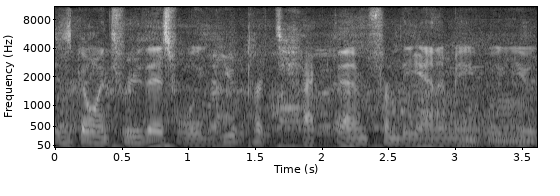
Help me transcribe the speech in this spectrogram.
is going through this, will you protect them from the enemy? Will you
